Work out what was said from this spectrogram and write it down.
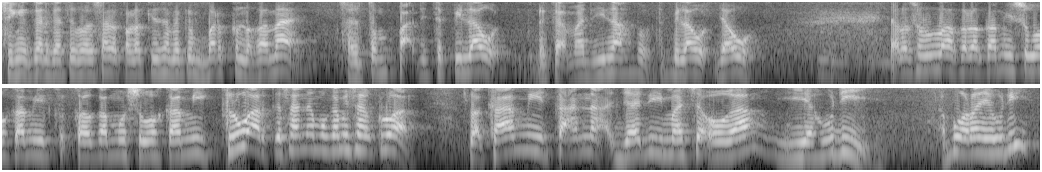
Sehingga kan kata Rasulullah Kalau kita sampai ke Barkul Ghamad Satu tempat di tepi laut Dekat Madinah tu Tepi laut jauh. Ya Rasulullah Kalau kami suruh kami Kalau kamu suruh kami Keluar ke sana pun kami sangat keluar. Sebab kami tak nak jadi macam orang Yahudi. Apa orang Yahudi?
